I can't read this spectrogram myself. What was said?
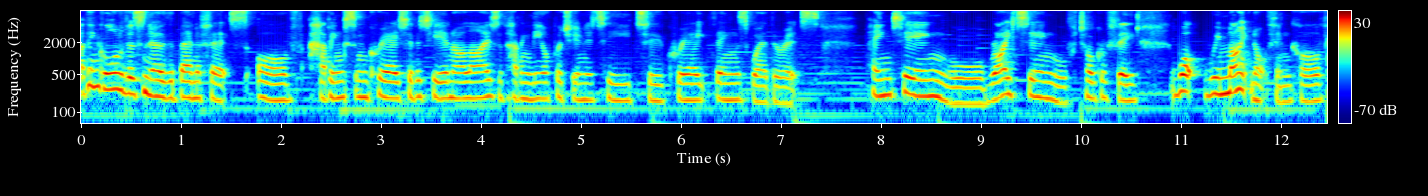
I think all of us know the benefits of having some creativity in our lives, of having the opportunity to create things, whether it's painting or writing or photography. What we might not think of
